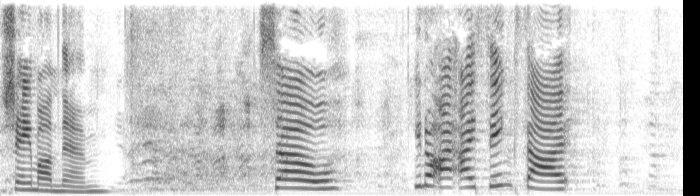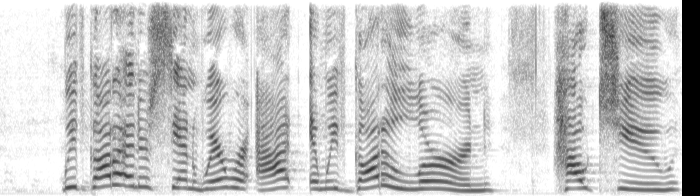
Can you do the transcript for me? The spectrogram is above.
shame on them. So, you know, I, I think that we've got to understand where we're at and we've got to learn how to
